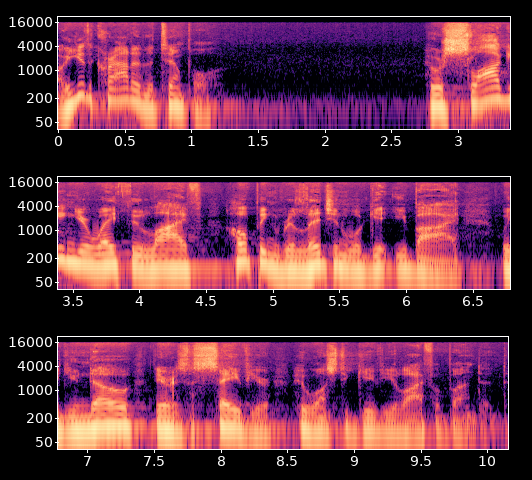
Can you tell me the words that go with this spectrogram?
Are you the crowd in the temple who are slogging your way through life hoping religion will get you by when you know there is a Savior who wants to give you life abundant?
